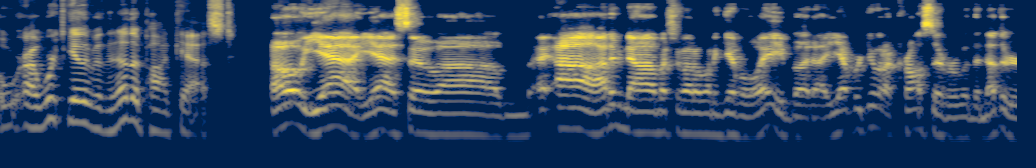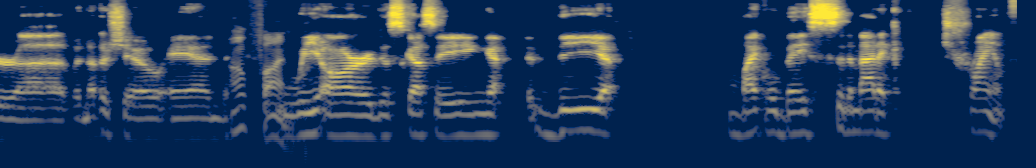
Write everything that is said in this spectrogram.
a, a work together with another podcast. Oh yeah, yeah. So um, uh, I don't know how much of it I want to give away, but uh, yeah, we're doing a crossover with another uh, another show, and Oh, fun. we are discussing the Michael Bay cinematic triumph.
